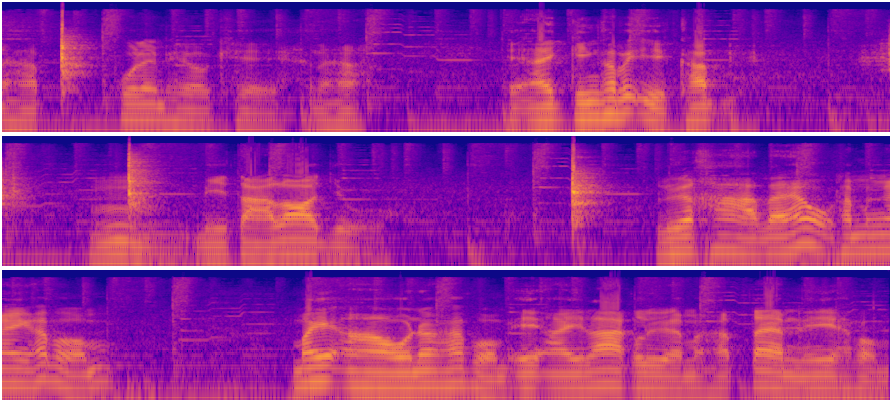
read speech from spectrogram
นะครับ ผู้เล่นเพลโอเคนะฮะ AI กินเข้าไปอีกครับอืมมีตารอดอยู่ เรือขาดแล้วทำยังไงครับผม ไม่เอานะครับผม AI ลากเรือมาครับ แต้มนี้ครับผม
